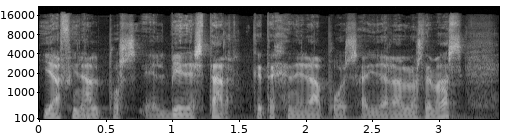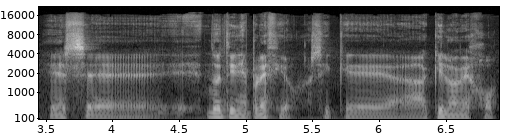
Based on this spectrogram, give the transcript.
Y al final, pues el bienestar que te genera, pues ayudar a los demás, es eh, no tiene precio. Así que aquí lo dejo.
